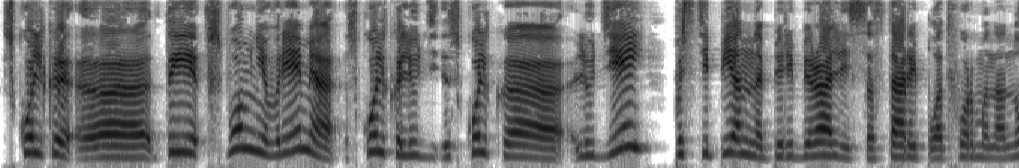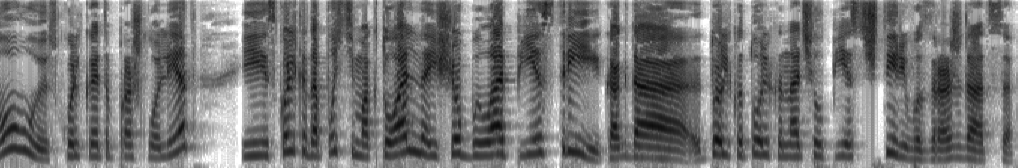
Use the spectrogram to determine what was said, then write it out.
сколько... Э, ты вспомни время, сколько, люд... сколько людей постепенно перебирались со старой платформы на новую, сколько это прошло лет, и сколько, допустим, актуально еще была PS3, когда только-только начал PS4 возрождаться.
